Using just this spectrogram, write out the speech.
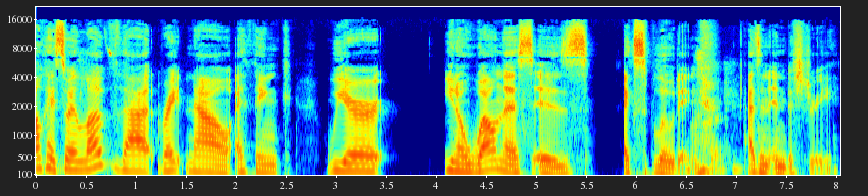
Okay, so I love that right now. I think we are you know, wellness is exploding as an industry.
